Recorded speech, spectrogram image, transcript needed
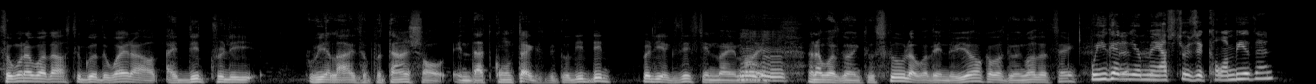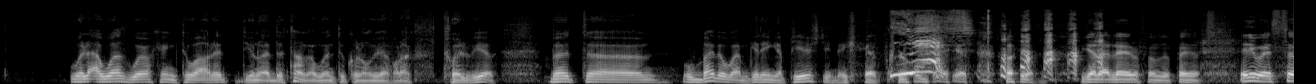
So when I was asked to go to the White House, I did really realize the potential in that context because it didn't really exist in my mind. Mm-hmm. And I was going to school, I was in New York, I was doing other things. Were you getting uh, your master's at Columbia then? Well, I was working toward it, you know, at the time. I went to Columbia for like 12 years. But, um, well, by the way, I'm getting a PhD next year. Yes! Oh, yeah. Got a letter from the parent. Anyway, so.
